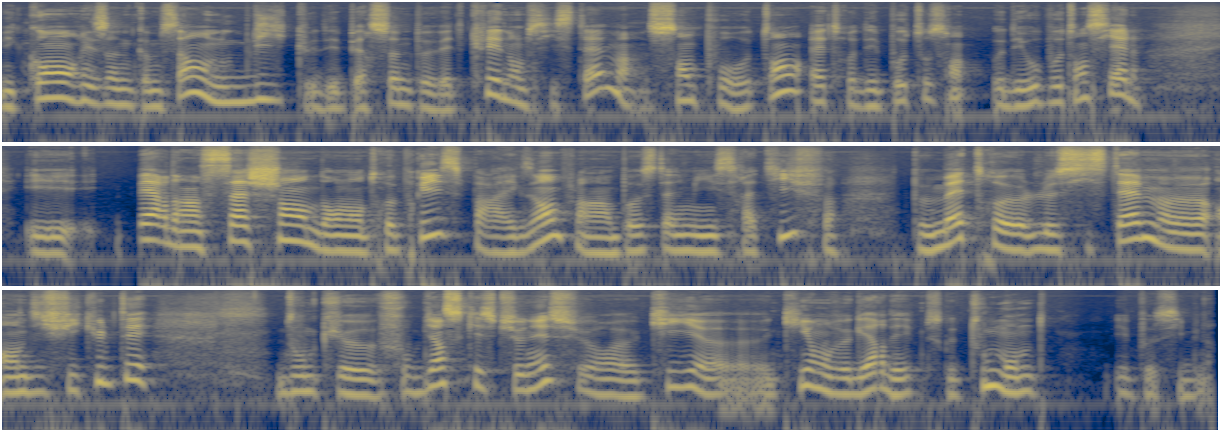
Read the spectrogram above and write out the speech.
Mais quand on raisonne comme ça, on oublie que des personnes peuvent être clés dans le système sans pour autant être des, hauts potentiels. Et perdre un sachant dans l'entreprise, par exemple, un poste administratif, peut mettre le système euh, en difficulté. Donc, il euh, faut bien se questionner sur euh, qui on veut garder, parce que tout le monde est possible.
